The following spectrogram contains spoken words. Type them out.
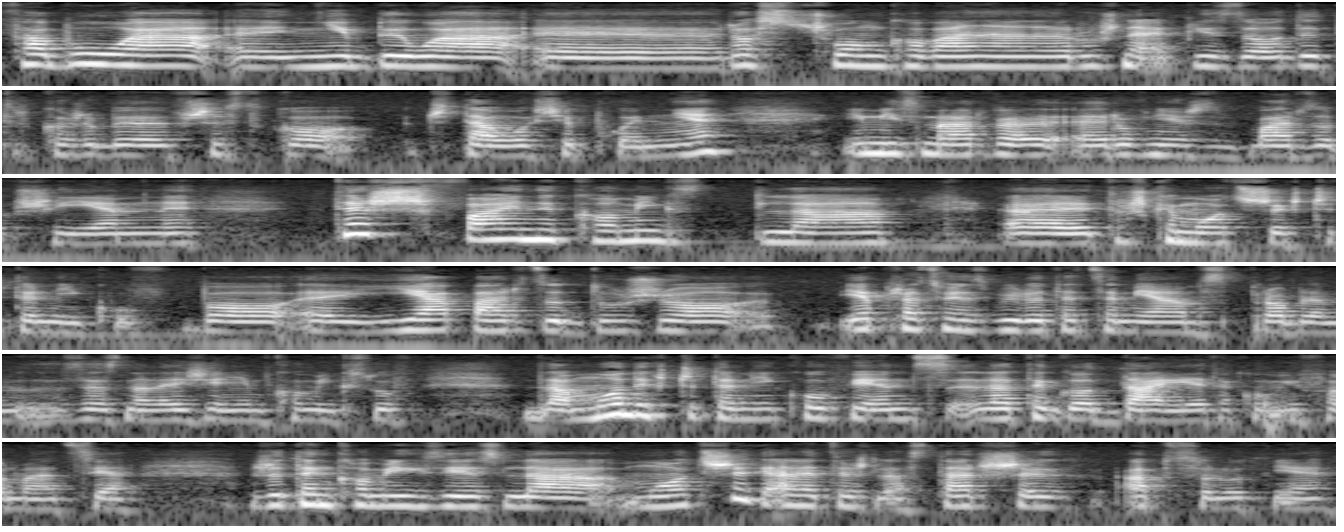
fabuła e, nie była e, rozczłonkowana na różne epizody, tylko żeby wszystko czytało się płynnie. I Miss Marvel e, również jest bardzo przyjemny. Też fajny komiks dla troszkę młodszych czytelników, bo ja bardzo dużo, ja pracując w bibliotece miałam problem ze znalezieniem komiksów dla młodych czytelników, więc dlatego daję taką informację, że ten komiks jest dla młodszych, ale też dla starszych, absolutnie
